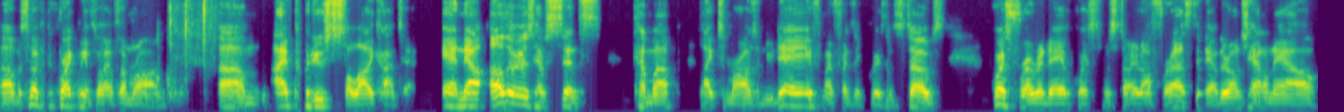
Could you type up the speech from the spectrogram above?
Uh, but somebody can correct me if, if I'm wrong. Um, I produced a lot of content. And now others have since come up like Tomorrow's a New Day for my friends at Queers and Stokes. Of course, Forever Day, of course, was started off for us. They have their own channel now.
